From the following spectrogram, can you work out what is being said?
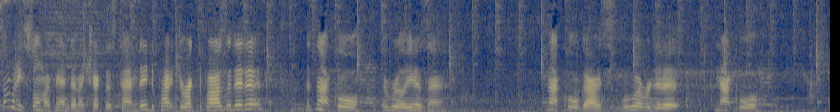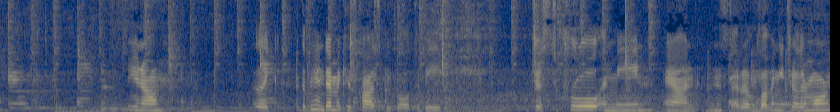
somebody stole my pandemic check this time. They de- direct deposited it. It's not cool. It really isn't. Not cool, guys. Well, whoever did it, not cool. You know, like the pandemic has caused people to be just cruel and mean, and instead of loving each other more,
